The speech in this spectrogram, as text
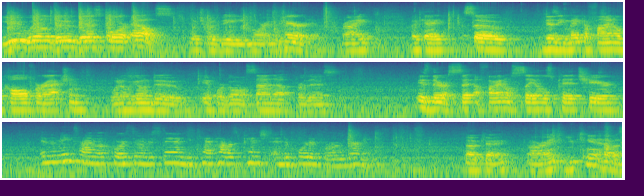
you will do this or else, which would be more imperative, right? Okay, so does he make a final call for action? What are we gonna do if we're gonna sign up for this? Is there a a final sales pitch here? In the meantime, of course, you understand you can't have us pinched and deported for our journey. Okay, all right, you can't have us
